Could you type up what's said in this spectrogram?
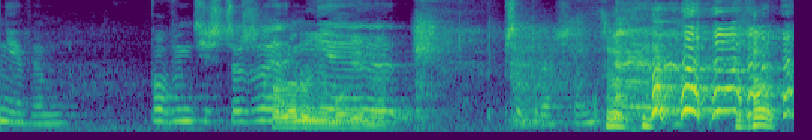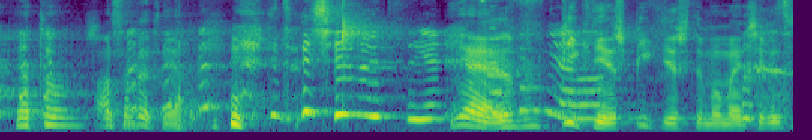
Nie wiem, powiem Ci szczerze, Koloru nie mówimy. Przepraszam, No, ja to Absolutnie. to się wytnie. Nie, Zapomniałam. pikniesz, pikniesz w tym momencie, więc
